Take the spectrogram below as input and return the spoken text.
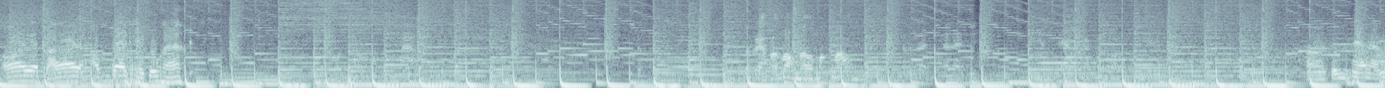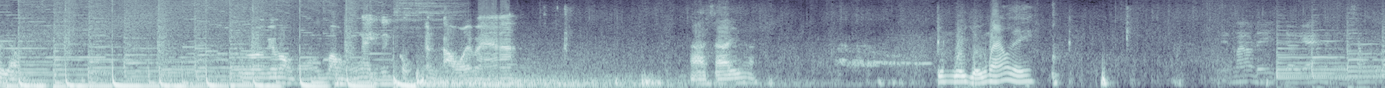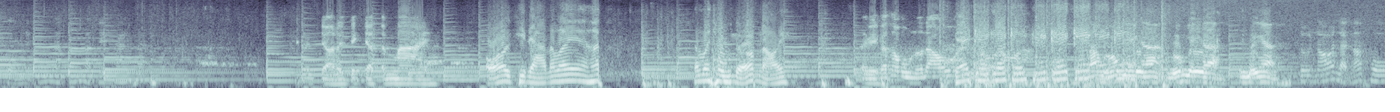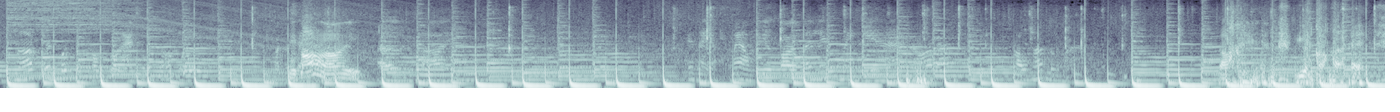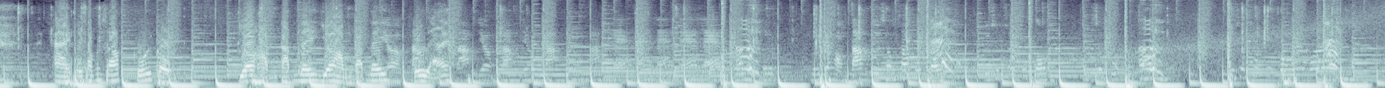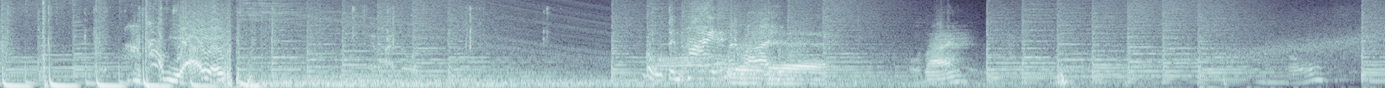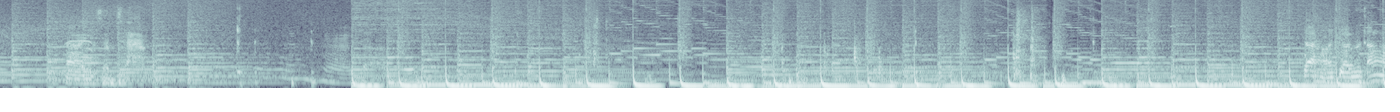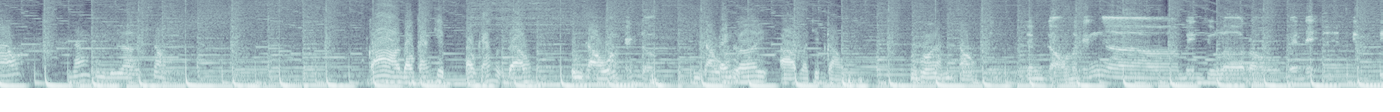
Ôi trời ơi ông quay thiệt luôn hả vòng đâu mất máu Ờ tôi theo ra vòng Đưa cái vòng vòng ngay cái cục cành cầu ấy mà. À sai á Chung quy giữ máu đi. Máu đi chơi gán sống cuối cùng thì chúng ta chúng ta chiến thắng. Đó chờ đi chắc chờ tới mai. Ủa khi nào nó mới hết Nó mới thu nữa ông nội tại vì có thu nữa đâu. Kìa kìa kìa kìa kìa kìa Nó kìa muốn gì ra, muốn gì ra, chuẩn bị nha. Tôi nói là nó thu hết đến mức không có ai thu hết. Luôn Thì có rồi. Ừ rồi. Cái này mấy ông chưa coi mấy clip này kia hả nó đó. Thâu hết luôn Rồi Rồi. Ai phải sống sót cuối cùng. Vô hồng tập đi Vô hồng tập đi. Vô hồng Tôi lại vô hồng tâm vô hồng tâm vô hồng tâm lẹ lẹ lẹ lẹ lẹ. Tôi vô hồng tâm tôi sống sót. cuối cùng Ông dở vậy? Đủ tên hai Ủa, Phải ngủ Hai sẵn sàng. Ra họ chơi nó cắn máu Cắn con bị lơ xong Có đâu cắn chim Đâu cắn được đâu? Trên cầu á cắn được. Trên cầu á ơi Ờ mà trên cầu. Mình thua là trên cầu. Trên cầu nó cắn uh, ben rồi bandit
